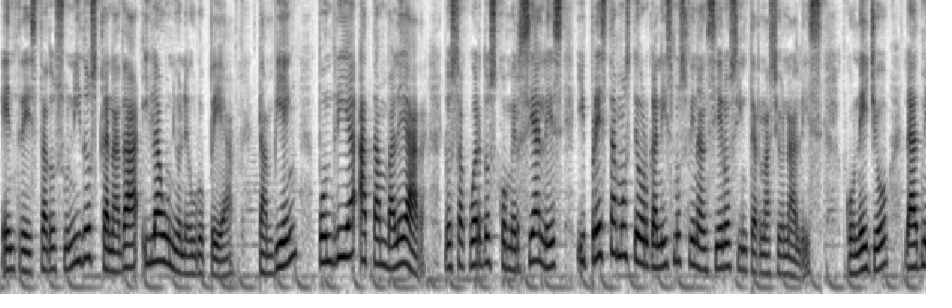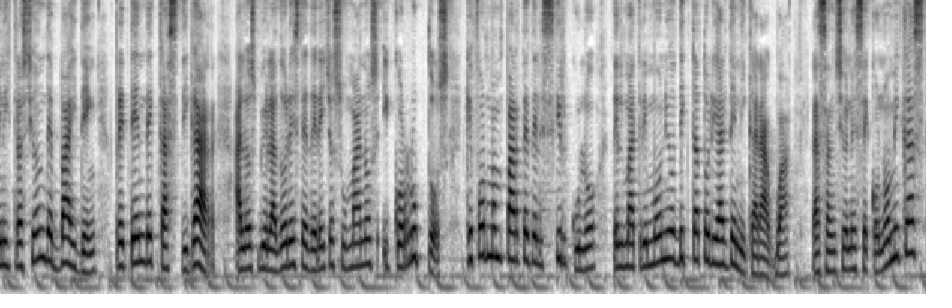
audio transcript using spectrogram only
entre Estados Unidos, Canadá y la Unión Europea. También pondría a tambalear los acuerdos comerciales y préstamos de organismos financieros internacionales. Con ello, la administración de Biden pretende castigar a los violadores de derechos humanos y corruptos que forman parte del círculo del matrimonio dictatorial de Nicaragua. Las sanciones económicas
